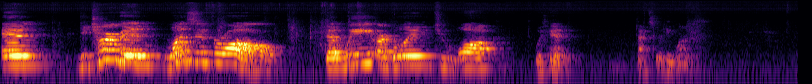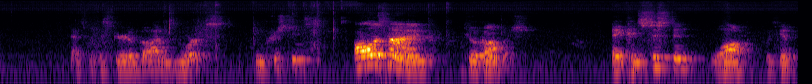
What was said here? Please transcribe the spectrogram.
and determine once and for all that we are going to walk with Him. That's what He wants. That's what the Spirit of God works in Christians all the time to accomplish a consistent walk with Him.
